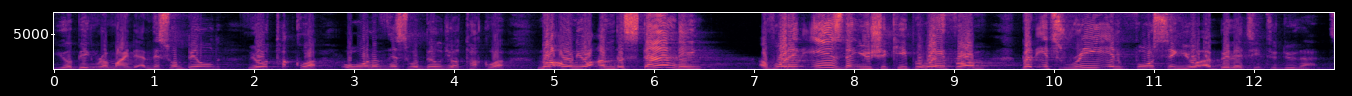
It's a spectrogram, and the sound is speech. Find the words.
you're being reminded. And this will build your taqwa. All of this will build your taqwa. Not only your understanding, of what it is that you should keep away from, but it's reinforcing your ability to do that.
